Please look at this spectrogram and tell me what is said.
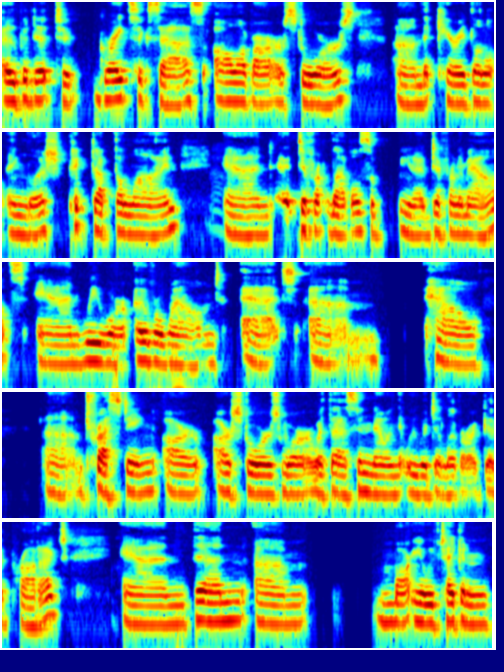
opened it to great success. All of our stores um, that carried Little English picked up the line and at different levels of you know different amounts. And we were overwhelmed at um, how um, trusting our our stores were with us and knowing that we would deliver a good product and then, um, Mar- you know, we've taken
